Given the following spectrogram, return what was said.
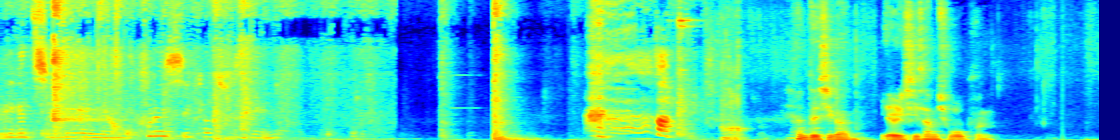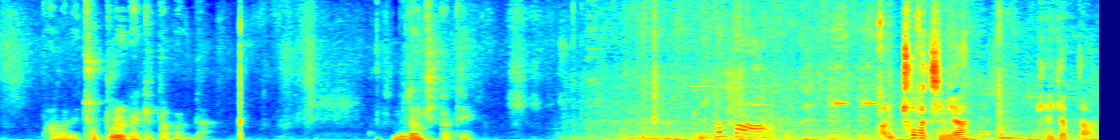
이게 집이에요. 풀을 시켜주세요. 현대 시간 10시 35분. 방 안에 촛불을 밝혔다고 합니다. 무당집 같아. 이거 봐. 아, 초받침이야? 응. 개 귀엽다.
